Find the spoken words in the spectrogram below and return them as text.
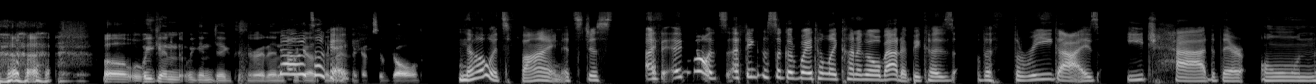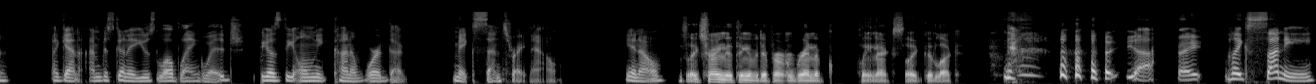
Well, we can we can dig through it and No, pick it's out the okay. nuggets of gold. No, it's fine. It's just I th- no, it's I think this is a good way to like kind of go about it because the three guys each had their own again, I'm just going to use love language because the only kind of word that makes sense right now, you know. It's like trying to think of a different brand of Kleenex. Like, good luck. yeah, right? Like Sunny,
